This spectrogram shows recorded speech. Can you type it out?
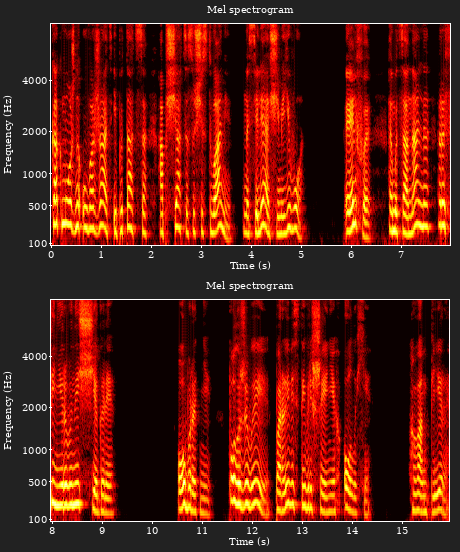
Как можно уважать и пытаться общаться с существами, населяющими его? Эльфы – эмоционально рафинированные щеголи. Оборотни – полуживые, порывистые в решениях олухи. Вампиры.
